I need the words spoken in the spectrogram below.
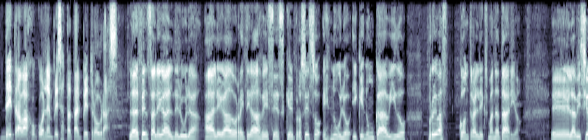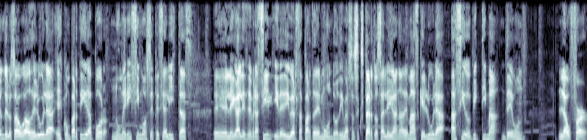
de trabajo con la empresa estatal Petrobras. La defensa legal de Lula ha alegado reiteradas veces que el proceso es nulo y que nunca ha habido pruebas contra el exmandatario. Eh, la visión de los abogados de Lula es compartida por numerísimos especialistas eh, legales de Brasil y de diversas partes del mundo. Diversos expertos alegan además que Lula ha sido víctima de un lawfare.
